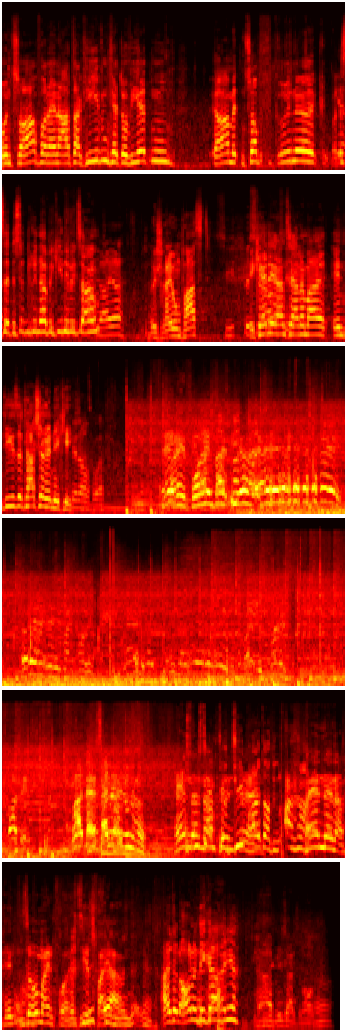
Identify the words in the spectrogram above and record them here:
Und zwar von einer attraktiven, tätowierten, ja, mit einem Zopf, grüne. Ist das, ist das ein grüner Bikini, würde ich sagen? Ja, ja. Beschreibung passt. Sieht Ich hätte ganz aus, ja. gerne mal in diese Tasche reingekickt. Genau. Hey, Freund, bleib hier! Hey, hey, hey, hey, mein Freund! Warte! Warte, Hände, Junge! Hände Was ist denn für ein Typ. Alter, du Arschloch? Hände nach hinten. So, mein Freund. Sie ist Feier. Alter in Ordnung, Dicker? Ja, bin ich alles in Ordnung.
